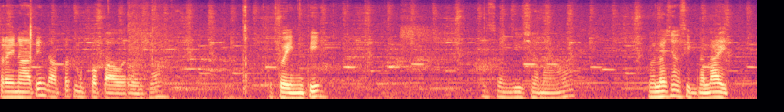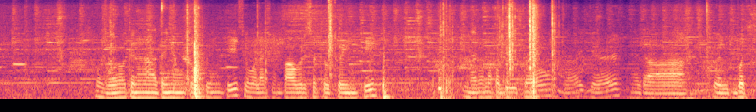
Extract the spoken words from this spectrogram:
Try natin dapat magpa power on siya. 20 so hindi siya na wala siyang signal light. So, bunutin na natin yung 220. So, wala siyang power sa 220. Meron ako dito charger. At uh, 12 volts.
